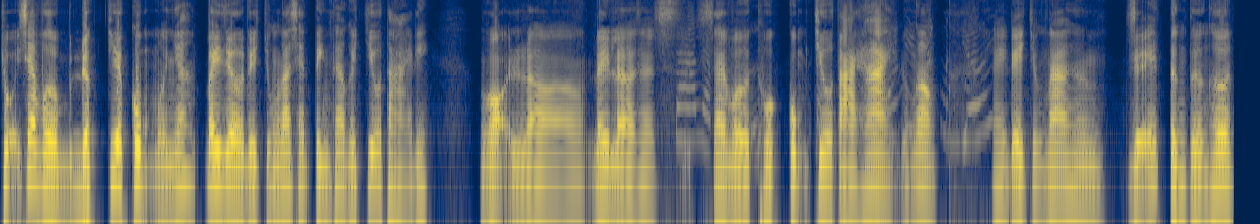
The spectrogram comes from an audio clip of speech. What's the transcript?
chuỗi server được chia cụm rồi nhá. Bây giờ thì chúng ta sẽ tính theo cái chiêu tải đi gọi là đây là server thuộc cụm chiêu tài 2 đúng không? Đấy để chúng ta ừ, dễ tưởng tượng hơn.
